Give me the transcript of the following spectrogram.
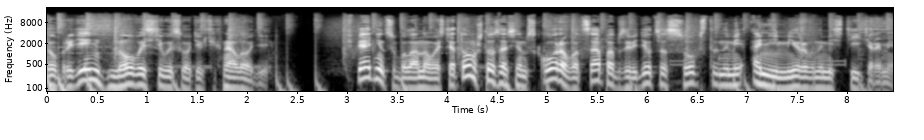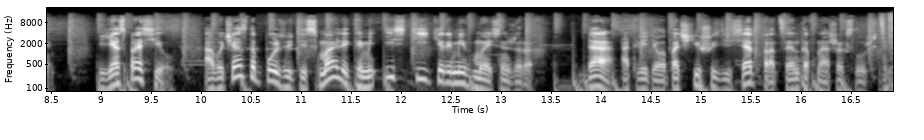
Добрый день, новости высоких технологий. В пятницу была новость о том, что совсем скоро WhatsApp обзаведется собственными анимированными стикерами. Я спросил, а вы часто пользуетесь смайликами и стикерами в мессенджерах? Да, ответило почти 60% наших слушателей.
